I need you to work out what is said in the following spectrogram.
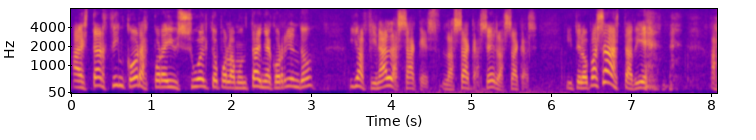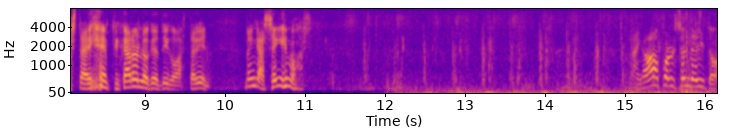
a estar cinco horas por ahí suelto por la montaña corriendo y al final las saques, las sacas, ¿eh? Las sacas. Y te lo pasa hasta bien, hasta bien, fijaros lo que os digo, hasta bien. Venga, seguimos. Venga, vamos por el senderito.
